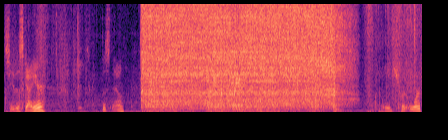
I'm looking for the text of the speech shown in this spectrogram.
see this guy here? Let's cut this down. Made short work.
